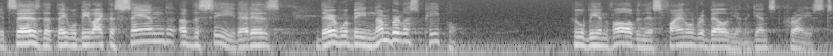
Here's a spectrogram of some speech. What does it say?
It says that they will be like the sand of the sea. That is, there will be numberless people who will be involved in this final rebellion against Christ.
